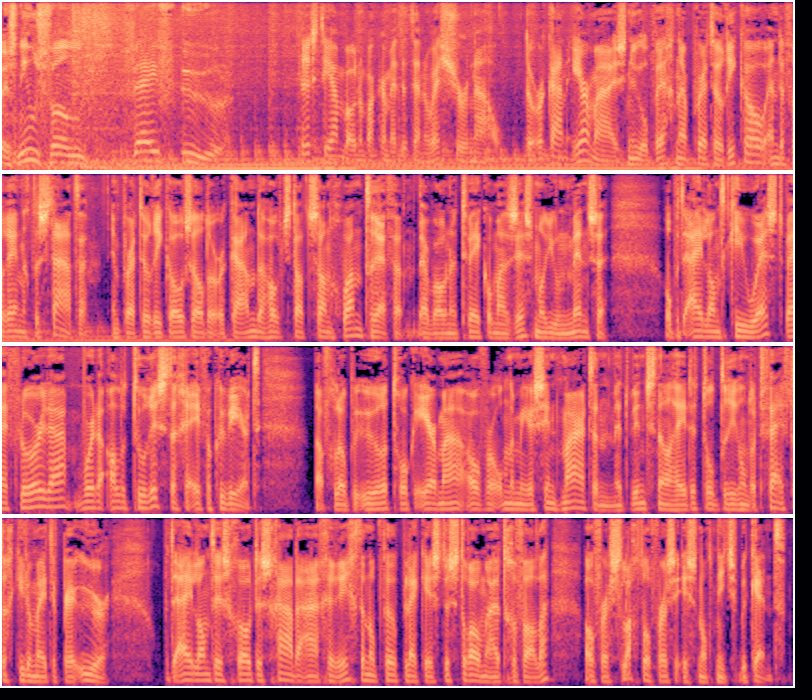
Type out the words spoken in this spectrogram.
NOS Nieuws van 5 uur. Christian Bonenbakker met het NOS Journaal. De orkaan Irma is nu op weg naar Puerto Rico en de Verenigde Staten. In Puerto Rico zal de orkaan de hoofdstad San Juan treffen. Daar wonen 2,6 miljoen mensen. Op het eiland Key West bij Florida worden alle toeristen geëvacueerd. De afgelopen uren trok Irma over onder meer Sint Maarten... met windsnelheden tot 350 km per uur. Op het eiland is grote schade aangericht en op veel plekken is de stroom uitgevallen. Over slachtoffers is nog niets bekend.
